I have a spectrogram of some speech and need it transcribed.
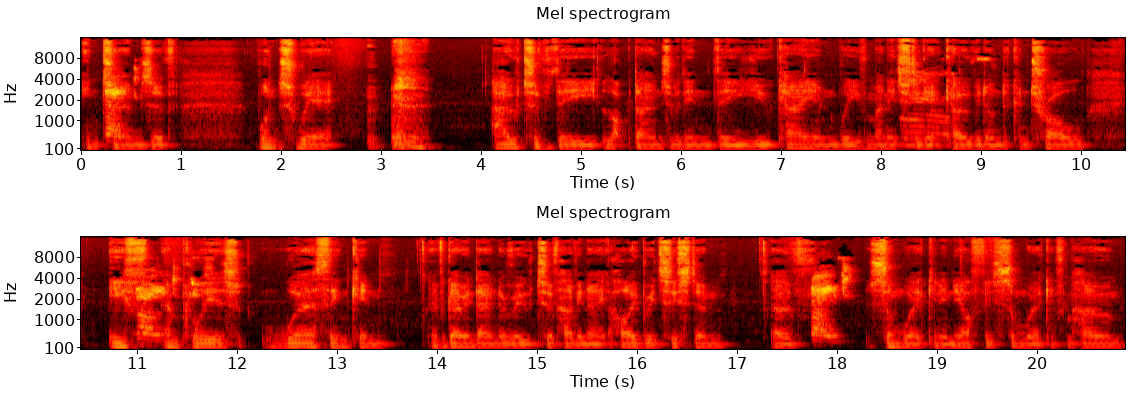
in terms of once we're out of the lockdowns within the UK and we've managed to get mm. COVID under control. If employers were thinking of going down the route of having a hybrid system of some working in the office, some working from home,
